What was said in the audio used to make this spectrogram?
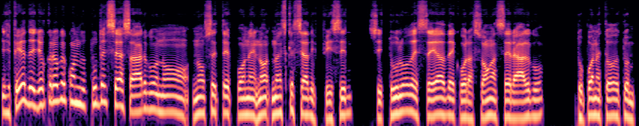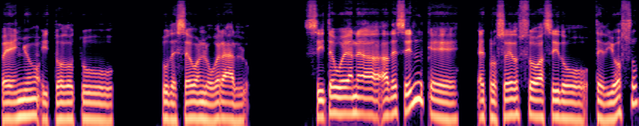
Fíjate, yo creo que cuando tú deseas algo no, no se te pone, no, no es que sea difícil. Si tú lo deseas de corazón hacer algo, tú pones todo tu empeño y todo tu, tu deseo en lograrlo. Sí te voy a, decir que el proceso ha sido tedioso,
